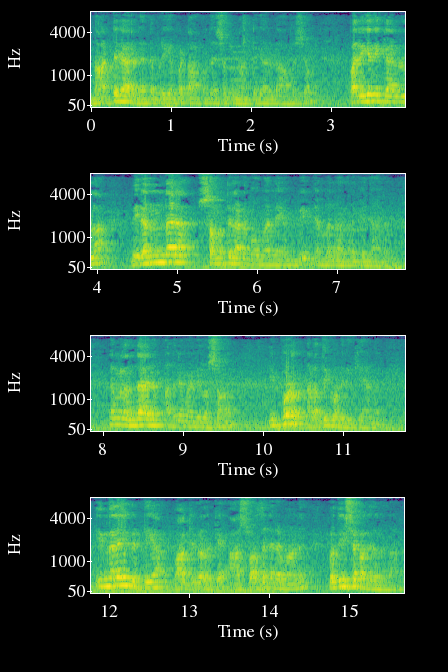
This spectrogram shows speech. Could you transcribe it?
നാട്ടുകാരുടെ എന്റെ പ്രിയപ്പെട്ട ആ പ്രദേശത്തെ നാട്ടുകാരുടെ ആവശ്യം പരിഗണിക്കാനുള്ള നിരന്തര ശ്രമത്തിലാണ് ബഹുമാന്യ എം പിയും എം എൽ എ ഞാനും. ഞങ്ങൾ എന്തായാലും അതിനു വേണ്ടിയുള്ള ശ്രമം ഇപ്പോഴും നടത്തിക്കൊണ്ടിരിക്കുകയാണ്. ഇന്നലെയും കിട്ടിയ വാക്കുകളൊക്കെ ആശ്വാസകരമാണ് പ്രതീക്ഷ പകരുന്നതാണ്.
